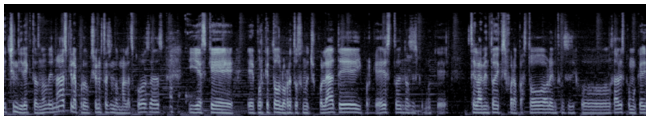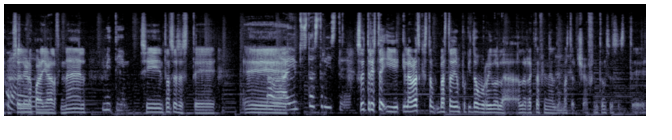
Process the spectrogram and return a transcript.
echen directas, ¿no? De no, es que la producción está haciendo malas cosas ¿A poco? y es que, eh, porque todos los retos son de chocolate y porque esto, entonces como que se lamentó de que si fuera pastor, entonces dijo, ¿sabes? Como que dijo, pues él era para Ah. llegar a la final. Mi team. Sí, entonces, este... eh, Ay, tú estás triste. soy triste y, y la verdad es que está, va a estar un poquito aburrido la, la recta final de Masterchef. Entonces, este...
